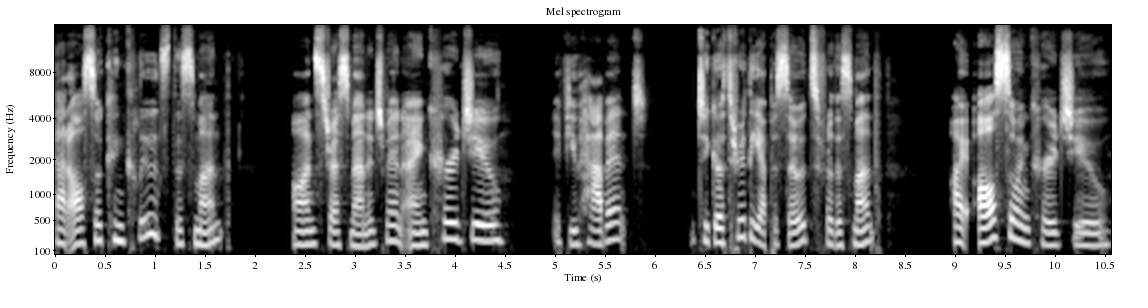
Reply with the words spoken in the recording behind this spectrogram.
That also concludes this month on stress management. I encourage you, if you haven't, to go through the episodes for this month. I also encourage you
